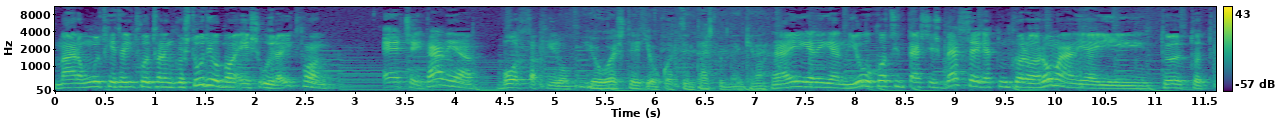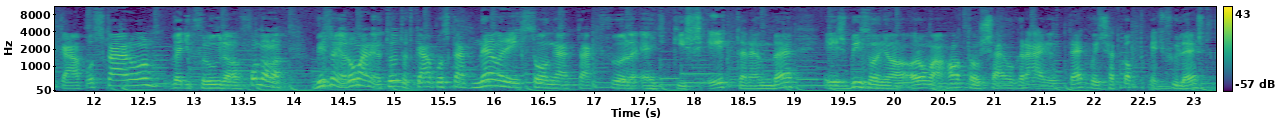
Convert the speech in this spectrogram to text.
Már a múlt héten itt volt velünk a stúdióban, és újra itt van Elcsei Dániel, borszakíró. Jó estét, jó kocintást mindenkinek. Na igen, igen, jó kocintást, és beszélgetünk arra a romániai töltött káposztáról. Vegyük fel újra a fonalat. Bizony a romániai töltött káposztát nemrég szolgálták föl egy kis étterembe, és bizony a román hatóságok rájöttek, vagyis hát kaptak egy fülest,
